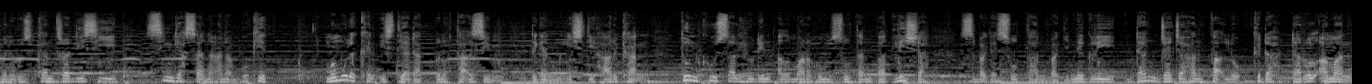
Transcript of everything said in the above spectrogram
meneruskan tradisi singgahsana anak bukit, memulakan istiadat penuh takzim dengan mengistiharkan Tunku Salihuddin almarhum Sultan Badlishah sebagai sultan bagi negeri dan jajahan takluk Kedah Darul Aman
